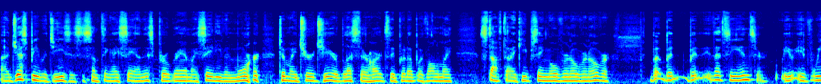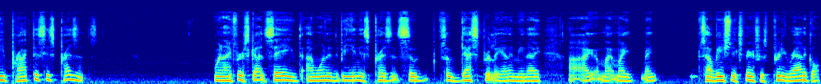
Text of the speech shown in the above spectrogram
uh, just be with Jesus is something I say on this program. I say it even more to my church here. Bless their hearts. They put up with all of my stuff that I keep saying over and over and over. But but but that's the answer. If we practice His presence. When I first got saved, I wanted to be in His presence so so desperately. And I mean, I I my my, my salvation experience was pretty radical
